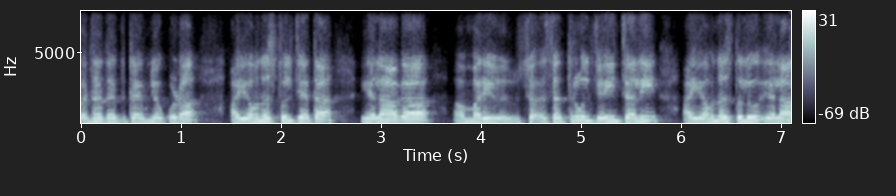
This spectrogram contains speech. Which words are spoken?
బెదదత్ టైంలో కూడా ఆ యవనస్తుల చేత ఎలాగా మరి శత్రువులు జయించాలి ఆ యవనస్తులు ఎలా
